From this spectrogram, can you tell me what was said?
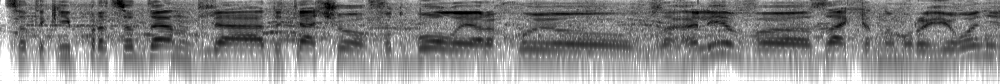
Це такий прецедент для дитячого футболу, я рахую, взагалі в е, західному регіоні.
